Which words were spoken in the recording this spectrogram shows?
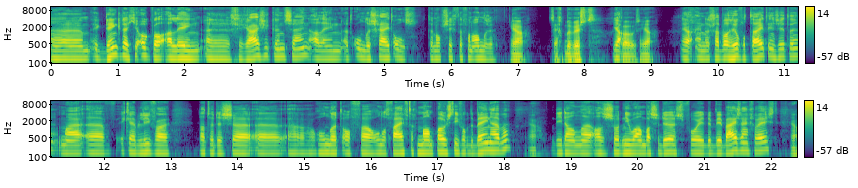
Ehm, ik denk dat je ook wel alleen eh, garage kunt zijn. Alleen het onderscheidt ons ten opzichte van anderen. Ja, het is echt bewust gekozen. Ja. Ja, en er gaat wel heel veel tijd in zitten. Maar eh, ik heb liever dat we dus eh, eh, eh, 100 of eh, 150 man positief op de been hebben. Ja. Die dan eh, als een soort nieuwe ambassadeurs voor je er weer bij zijn geweest. Ja.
